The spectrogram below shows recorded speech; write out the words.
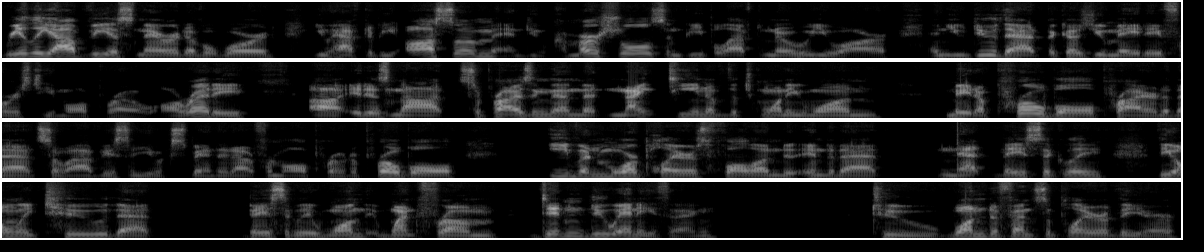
really obvious narrative award. You have to be awesome and do commercials, and people have to know who you are. And you do that because you made a first team all pro already. Uh, Uh, it is not surprising then that 19 of the 21 made a Pro Bowl prior to that. So obviously you expanded out from all pro to Pro Bowl. Even more players fall into, into that net, basically. The only two that basically one went from didn't do anything to one defensive player of the year.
